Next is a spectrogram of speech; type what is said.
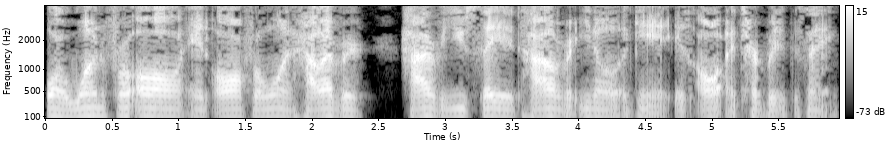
or one for all and all for one. However, however you say it, however, you know, again, it's all interpreted the same.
